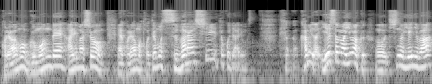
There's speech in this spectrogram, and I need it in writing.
これはもう愚問でありましょう。これはもうとても素晴らしいところであります。神はイエス様曰く、父の家には、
